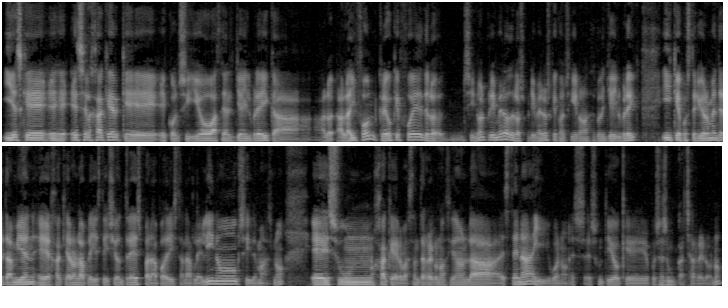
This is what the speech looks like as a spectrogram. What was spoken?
Y es que eh, es el hacker que eh, consiguió hacer jailbreak al iPhone. Creo que fue, de lo- si no el primero, de los primeros que consiguieron hacerle jailbreak. Y que posteriormente también hackearon la PlayStation 3 para poder instalarle Linux y demás, ¿no? Es un hacker bastante reconocido en la escena y bueno, es, es un tío que pues es un cacharrero, ¿no?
